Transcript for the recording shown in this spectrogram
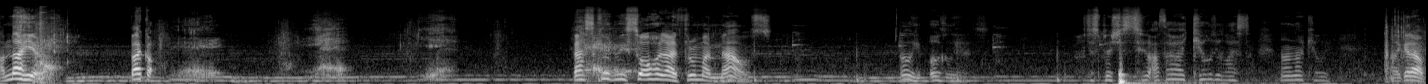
I'm not here. Back up. That scared me so hard I threw my mouse. Oh, you ugly ass. This bitch is too. I thought I killed you last time. No, I'm not killing you. Alright, get up.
